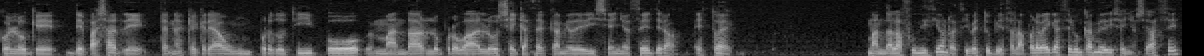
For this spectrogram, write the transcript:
con lo que de pasar de tener que crear un prototipo, mandarlo, probarlo, si hay que hacer cambio de diseño, etcétera, esto es manda la fundición, recibes tu pieza. La prueba hay que hacer un cambio de diseño, se hace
